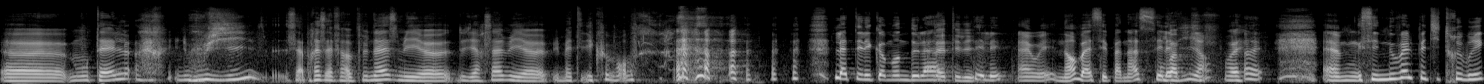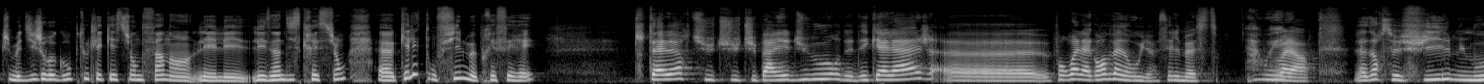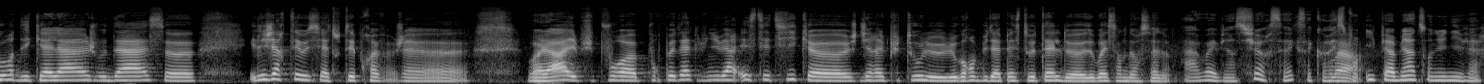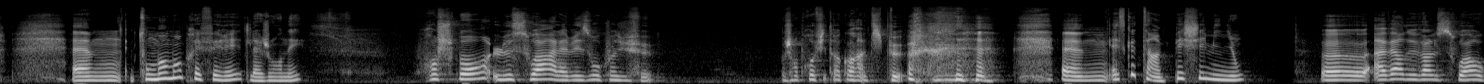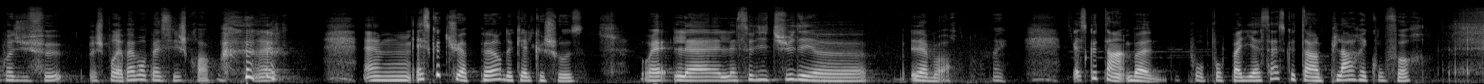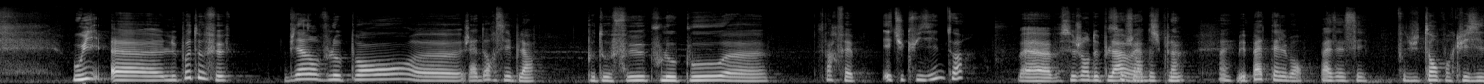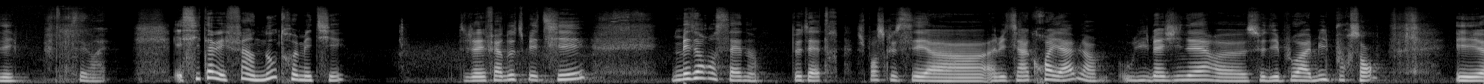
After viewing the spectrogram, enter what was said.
Euh, mon tel, une bougie. Après, ça fait un peu naze mais, euh, de dire ça, mais, euh, ma télécommande. la télécommande de la, télé. Ah ouais, non, bah c'est pas naze, c'est la vie. Hein. Ouais. c'est une nouvelle petite rubrique. Je me dis, je regroupe toutes les questions de fin dans les, les, les indiscrétions. quel est ton film préféré? Tout à l'heure, tu, tu, parlais d'humour, de décalage. Euh, pour moi, La Grande Vadrouille, c'est le must. Ah ouais Voilà. J'adore ce film, humour, décalage, audace euh, et légèreté aussi à toute épreuve. voilà. Et puis pour, euh, pour peut-être l'univers esthétique, je dirais plutôt le, Grand Budapest Hotel de, Wes Anderson. Ah ouais, bien sûr. C'est vrai que ça correspond hyper bien à ton univers. ton moment préféré de la journée? Franchement, le soir à la maison au coin du feu. J'en profite encore un petit peu. Euh, est-ce que tu as un péché mignon? Euh, Un verre de vin le soir au coin du feu. Je pourrais pas m'en passer, je crois. Euh, est-ce que tu as peur de quelque chose? Ouais, la, solitude et, la mort. Ouais. Est-ce que tu as bah, pour, pour pallier à ça, est-ce que tu as un plat réconfort? Oui, le pot-au-feu bien enveloppant. Euh, j'adore ces plats. Pot au feu, poule au pot, euh, parfait. Et tu cuisines, toi? Bah, Ce genre de plat, ce genre de plat. mais pas tellement, pas assez. Il faut du temps pour cuisiner. C'est vrai. Et si tu avais fait un autre métier? Si j'avais fait un autre métier, metteur en scène, peut-être. Je pense que c'est un, métier incroyable où l'imaginaire euh, se déploie à 1000%. Et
